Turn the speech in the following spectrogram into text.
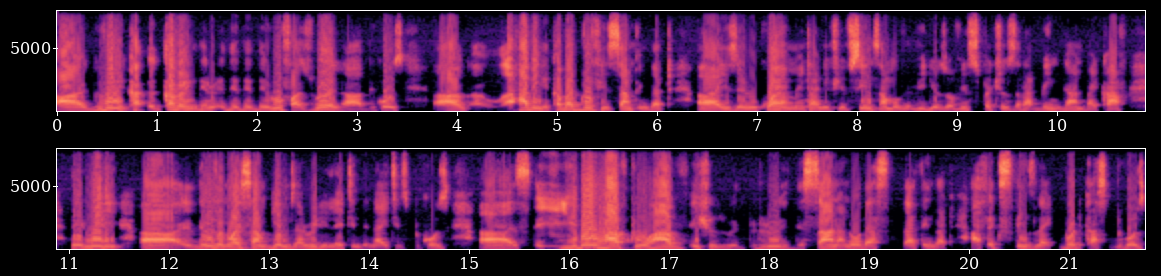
uh, really co covering the, the, the, roof as well uh, because uh, having a covered roof is something that uh, is a requirement. And if you've seen some of the videos of inspections that are being done by CAF, they really, uh, the reason why some games are really late in the night is because uh, you don't have to have issues with, with the sun and all that, that thing that affects things like broadcast. Because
